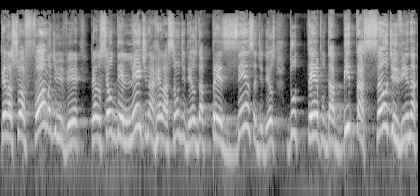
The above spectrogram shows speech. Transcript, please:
pela sua forma de viver, pelo seu deleite na relação de Deus, da presença de Deus, do templo, da habitação divina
